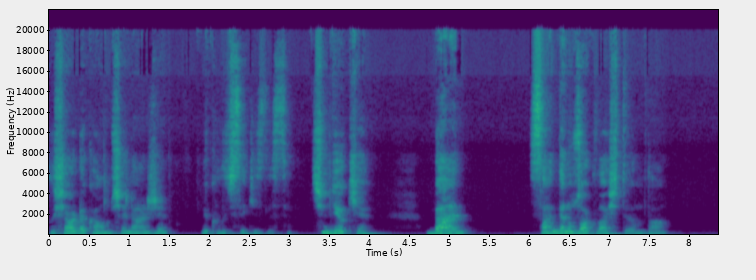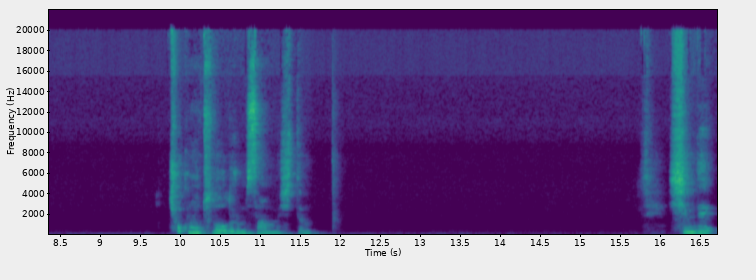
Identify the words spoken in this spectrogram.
dışarıda kalmış enerji ve kılıç sekizlisi. Şimdi diyor ki ben senden uzaklaştığımda çok mutlu olurum sanmıştım. Şimdi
